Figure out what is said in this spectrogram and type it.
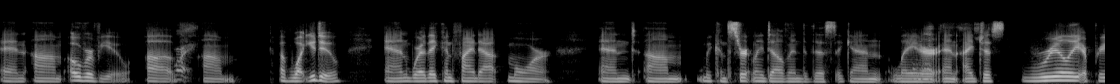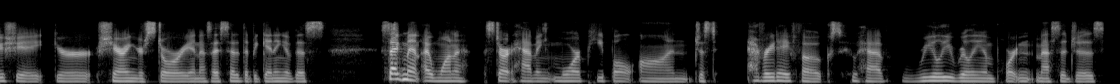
an um, overview of right. um, of what you do and where they can find out more. And um, we can certainly delve into this again later. And I just really appreciate your sharing your story. And as I said at the beginning of this segment, I want to start having more people on just everyday folks who have really, really important messages,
